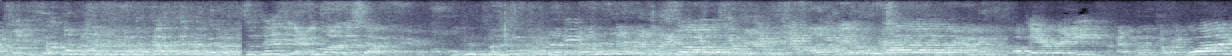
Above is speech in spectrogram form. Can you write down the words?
Okay. So this is the money shot. So, uh, okay, ready? One,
